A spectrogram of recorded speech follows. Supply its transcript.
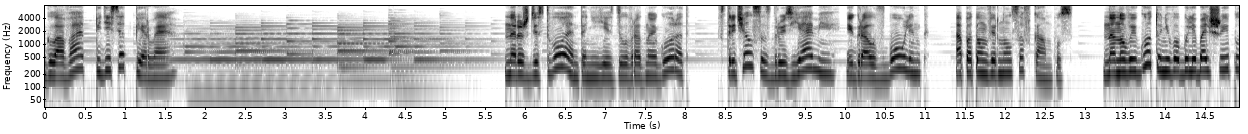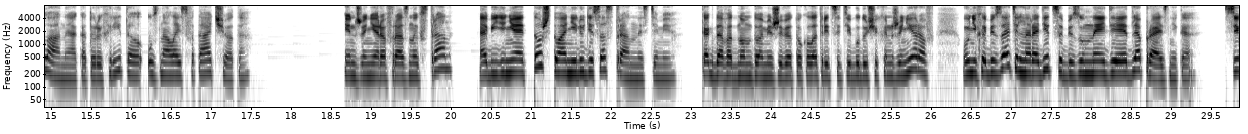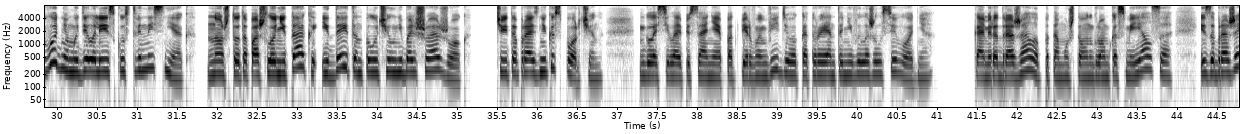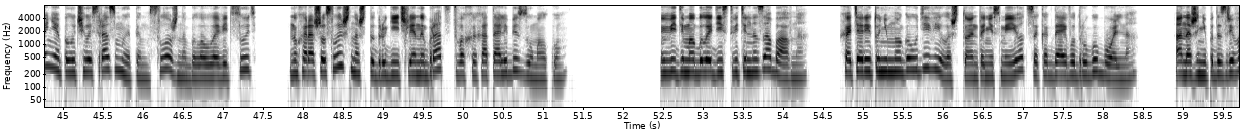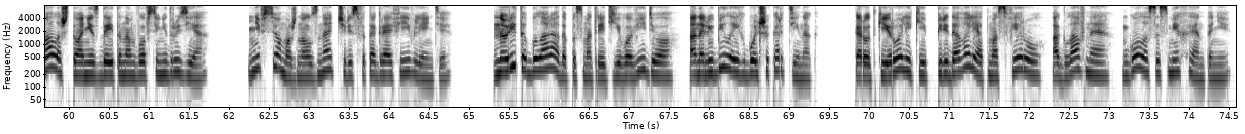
Глава 51. На Рождество Энтони ездил в родной город, встречался с друзьями, играл в боулинг, а потом вернулся в кампус. На Новый год у него были большие планы, о которых Рита узнала из фотоотчета. Инженеров разных стран объединяет то, что они люди со странностями. Когда в одном доме живет около 30 будущих инженеров, у них обязательно родится безумная идея для праздника. Сегодня мы делали искусственный снег, но что-то пошло не так, и Дейтон получил небольшой ожог. Чей-то праздник испорчен, гласило описание под первым видео, которое Энтони выложил сегодня. Камера дрожала, потому что он громко смеялся, изображение получилось размытым, сложно было уловить суть, но хорошо слышно, что другие члены братства хохотали без умолку. Видимо, было действительно забавно. Хотя Риту немного удивило, что Энтони смеется, когда его другу больно. Она же не подозревала, что они с Дейтоном вовсе не друзья. Не все можно узнать через фотографии в ленте. Но Рита была рада посмотреть его видео, она любила их больше картинок. Короткие ролики передавали атмосферу, а главное — голос и смех Энтони.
